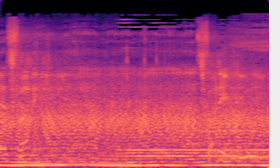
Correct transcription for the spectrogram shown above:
It's funny. It's funny.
